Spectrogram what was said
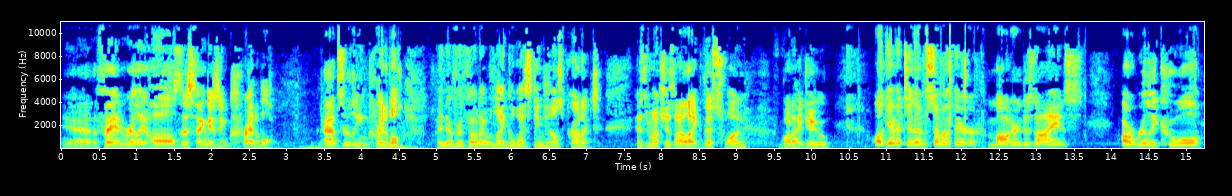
Yeah, the fan really hauls. This thing is incredible. Absolutely incredible. I never thought I would like a Westinghouse product as much as I like this one, but I do. I'll give it to them. Some of their modern designs are really cool.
